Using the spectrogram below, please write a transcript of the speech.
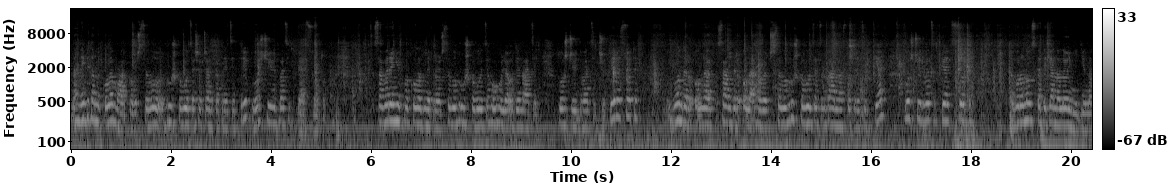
Нагнибіда Микола Маркович, село Грушка, вулиця Шевченка, 33, площею 25 соток. Саверенюк Микола Дмитрович, село Грушка, вулиця Гоголя, 11, площею 24 сотих. Бондар Олександр Олегович, село Грушка, вулиця Центральна, 135, площею 25 сотих. Вороновська Тетяна Леонідівна,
